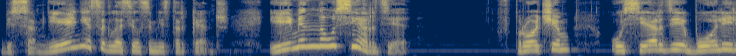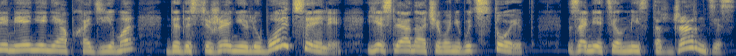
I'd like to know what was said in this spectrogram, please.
Без сомнения, согласился мистер Кенч, именно усердие. Впрочем, усердие более или менее необходимо для достижения любой цели, если она чего-нибудь стоит —— заметил мистер Джарндис,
